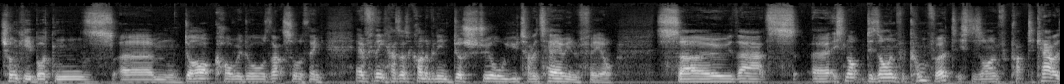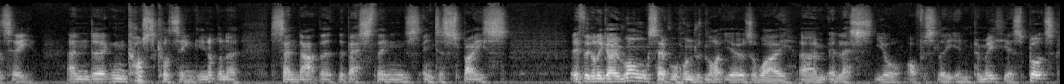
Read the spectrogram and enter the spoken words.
chunky buttons, um, dark corridors, that sort of thing. Everything has a kind of an industrial utilitarian feel. So that uh, it's not designed for comfort, it's designed for practicality and, uh, and cost cutting. You're not going to send out the, the best things into space if they're going to go wrong several hundred light years away, um, unless you're obviously in Prometheus. But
